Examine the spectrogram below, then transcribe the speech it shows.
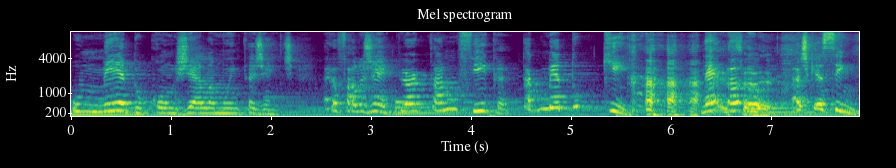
O medo congela muita gente. Aí eu falo, gente, pior que tá, não fica. Tá com medo do quê? né? eu, eu, acho que assim,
